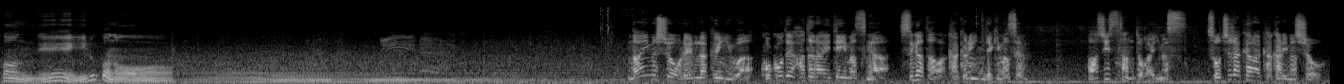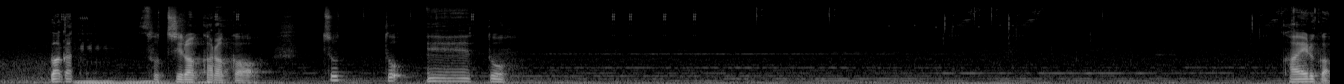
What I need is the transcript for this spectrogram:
管ねえ、いるかな？内務省連絡員はここで働いていますが姿は確認できませんアシスタントがいますそちらからかかりましょ分かっそちらからか。ちょっと、えーと。変えるか。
